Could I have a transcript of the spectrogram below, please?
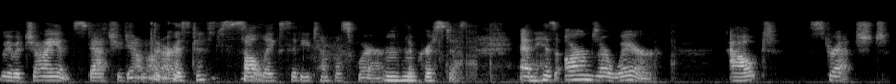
we have a giant statue down on The our Christus. Salt Lake City Temple Square, Mhm. the Christus. And his arms are where? Outstretched.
